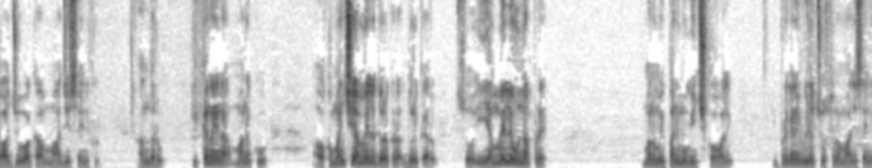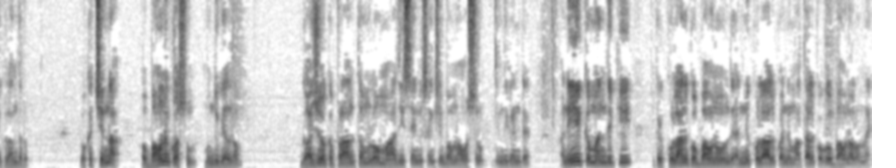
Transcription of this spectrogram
గాజువాక మాజీ సైనికులు అందరూ. ఇకనైనా మనకు ఒక మంచి ఎమ్మెల్యే దొరక దొరికారు. సో ఈ ఎమ్మెల్యే ఉన్నప్పుడే మనం ఈ పని ముగించుకోవాలి. ఇప్పటికైనా వీడియో చూస్తున్న మాజీ సైనికులందరూ ఒక చిన్న ఒక భవనం కోసం ముందుకు వెళ్దాం ఒక ప్రాంతంలో మాజీ సైనిక సంక్షేమ భవనం అవసరం. ఎందుకంటే అనేక మందికి ఇక్కడ కులానికి ఒక భవనం ఉంది. అన్ని కులాలకు అన్ని మతాలకు ఒక భవనాలు ఉన్నాయి.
